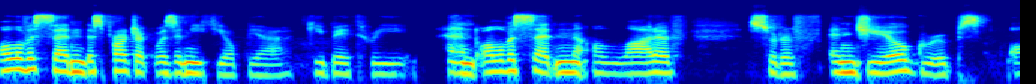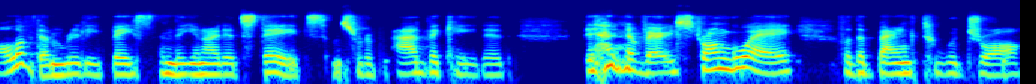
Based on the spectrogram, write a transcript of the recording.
all of a sudden, this project was in Ethiopia, Gibe 3, and all of a sudden, a lot of sort of NGO groups, all of them really based in the United States, sort of advocated in a very strong way for the bank to withdraw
